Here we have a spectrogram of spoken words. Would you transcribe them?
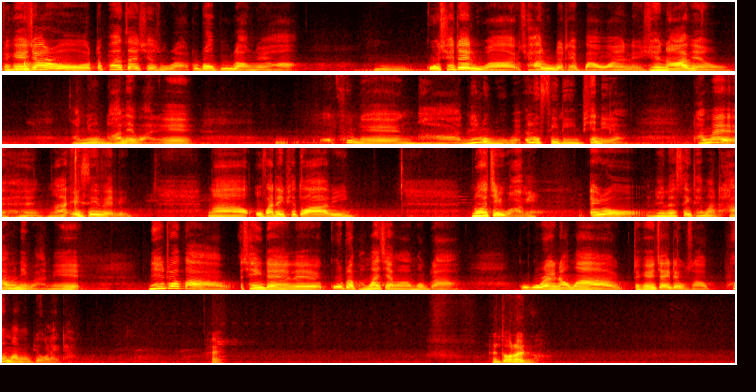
တကယ်ကြတော့တစ်ဖက်သက်ချက်ဆိုတာတော်တော်ပူလောင်နေဟာဟိုကိုချက်တဲ့လူကချားလူလက်ထဲပါသွားရင်လေရင်နာပြန်အောင်ငါညို့နားလဲပါတယ်ဟိုအခုလေငါညလိုမျိုးပဲအဲ့လို feeling ဖြစ်နေတာဒါမဲ့ဟမ်ငါအေးဆေးပဲလေငါ overdate ဖြစ်သွားပြီ။ နှောကြည့်သွားပြီ။အဲ့တော့နင်းလည်းစိတ်ထဲမှာထားမနေပါနဲ့။နင်းအတွက်ကအချိန်တန်ရင်လည်းကိုယ့်အတွက်ဘာမှကြံမှာမဟုတ်တာ။ကိုကိုယ်တိုင်တော့မှတကယ်ကြိုက်တဲ့ဥစ္စာဖွင့်မှမပြောလိုက်တာဟဲ့နင်တော့လိုက်တော့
